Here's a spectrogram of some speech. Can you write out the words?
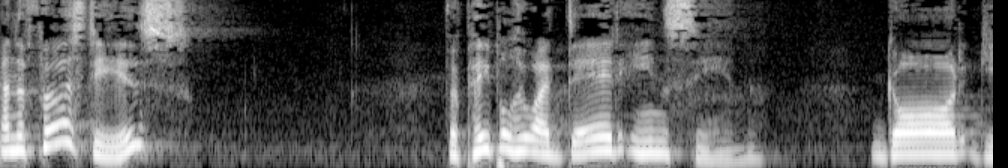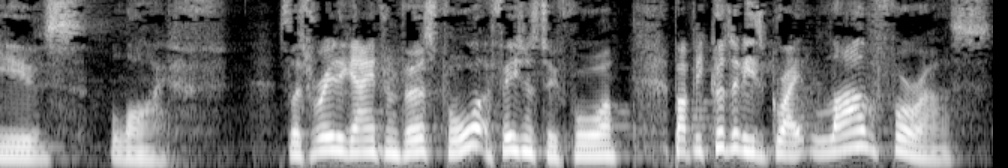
And the first is, for people who are dead in sin, God gives life. So let's read again from verse 4, Ephesians 2, 4. But because of his great love for us,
